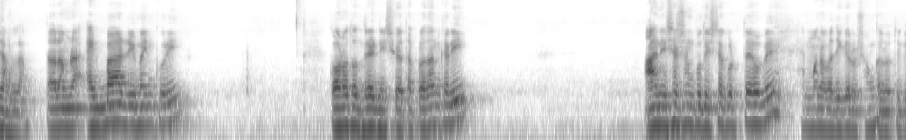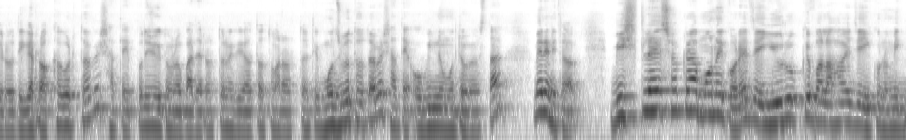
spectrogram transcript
জানলাম। তাহলে আমরা একবার রিমাইন্ড করি গণতন্ত্রের নিশ্চয়তা প্রদানকারী। আইনি শাসন প্রতিষ্ঠা করতে হবে, মানবাধিকার ও সংখ্যালঘুদের অধিকার রক্ষা করতে হবে, সাথে প্রতিযোগিতামূলক বাজার অর্থনীতি অর্থাৎ তোমার অর্থনীতি মজবুত হতে হবে, সাথে অভিন্ন মুদ্রা ব্যবস্থা মেনে নিতে হবে। বিশ্লেষকরা মনে করে যে ইউরোপকে বলা হয় যে ইকোনমিক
